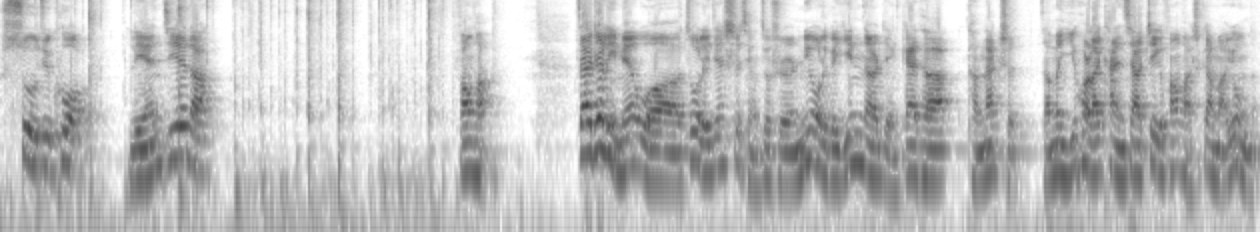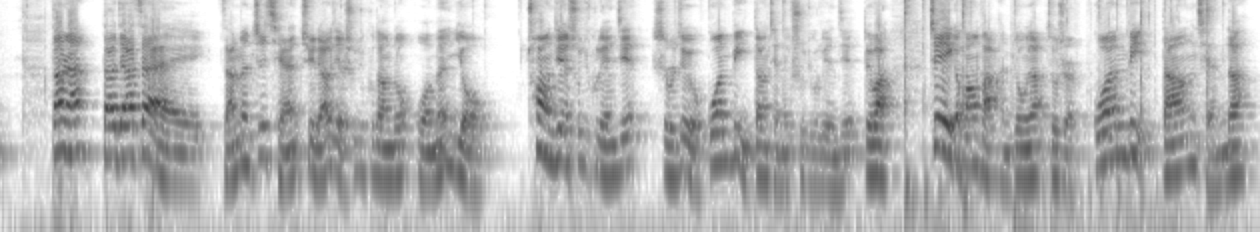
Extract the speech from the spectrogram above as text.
数据库连接的方法。在这里面我做了一件事情，就是 new 了个 inner 点 get connection，咱们一会儿来看一下这个方法是干嘛用的。当然，大家在咱们之前去了解数据库当中，我们有创建数据库连接，是不是就有关闭当前的一个数据库连接，对吧？这个方法很重要，就是关闭当前的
